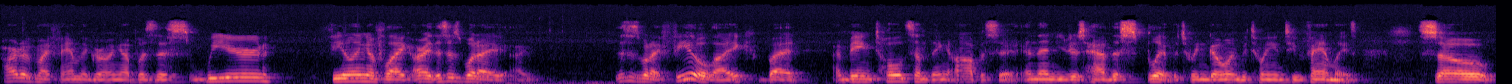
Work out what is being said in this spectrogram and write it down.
part of my family growing up was this weird feeling of like, all right, this is what I, I this is what I feel like, but I'm being told something opposite, and then you just have this split between going between two families. So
